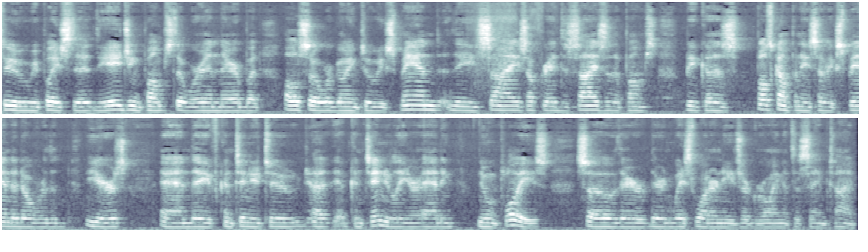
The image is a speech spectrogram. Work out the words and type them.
to replace the, the aging pumps that were in there, but Also, we're going to expand the size, upgrade the size of the pumps because both companies have expanded over the years and they've continued to uh, continually are adding new employees so their their wastewater needs are growing at the same time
